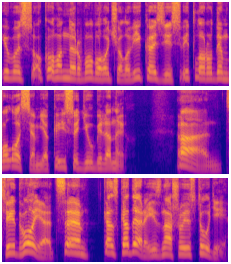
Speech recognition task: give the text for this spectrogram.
і високого нервового чоловіка зі світло-рудим волоссям, який сидів біля них. А ці двоє це каскадери із нашої студії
